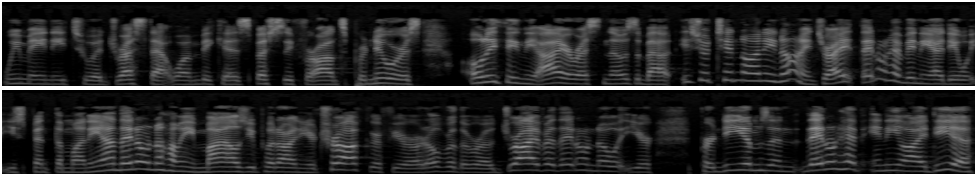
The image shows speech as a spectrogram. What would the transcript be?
We may need to address that one because, especially for entrepreneurs, only thing the IRS knows about is your 1099s, right? They don't have any idea what you spent the money on. They don't know how many miles you put on your truck or if you're an over the road driver. They don't know what your per diems and they don't have any idea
